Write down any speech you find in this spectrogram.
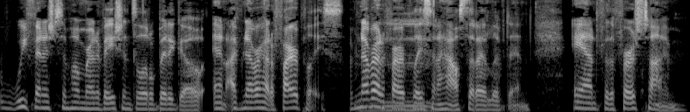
we finished some home renovations a little bit ago, and I've never had a fireplace. I've never had a fireplace in a house that I lived in. And for the first time,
